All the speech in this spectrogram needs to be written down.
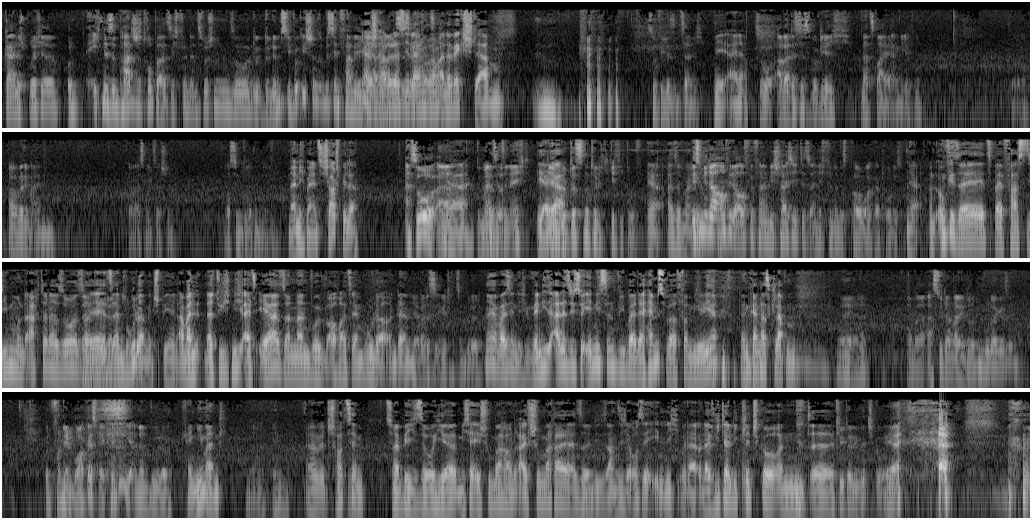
geile Sprüche und echt eine sympathische Truppe. Also ich finde inzwischen so, du, du nimmst sie wirklich schon so ein bisschen familiär. Ja, schade, dass echt langsam alle wegsterben. So viele sind es ja nicht. Nee, einer. So, aber das ist wirklich, na zwei eigentlich, ne? So, aber bei dem einen, da weiß man es ja schon. Aus dem dritten, nee. Nein, ich meine jetzt die Schauspieler. Ach so, ah, Ja, du meinst also- jetzt in echt? Ja, ja. gut, das ist natürlich richtig doof. Ja, also Ist mir da auch wieder aufgefallen, wie scheiße ich das eigentlich finde, dass Paul Walker tot ist. ja, und irgendwie soll er jetzt bei Fast 7 und 8 oder so, soll er jetzt Bruder sein Bruder mitspielen. Aber natürlich nicht als er, sondern wohl auch als sein Bruder. Und dann, Ja, aber das ist irgendwie trotzdem blöd. naja, weiß ich nicht. Wenn die alle sich so ähnlich sind wie bei der Hemsworth-Familie, dann kann das klappen. Naja. Aber hast du da mal den dritten Bruder gesehen? Und von den Walkers, wer kennt denn die anderen Brüder? Kein niemand. Ja, eben. Aber trotzdem. Zum Beispiel so hier Michael Schumacher und Ralf Schumacher, also die sahen sich ja auch sehr ähnlich. Oder, oder Vitali Klitschko und, äh, Klita Liwitschko? ja.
